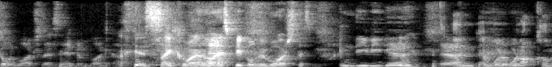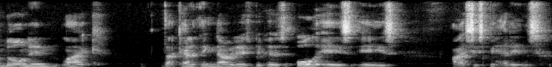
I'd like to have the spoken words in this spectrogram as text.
Don't watch this. End of podcast. Psychoanalyze people who watch this fucking DVD. Yeah. yeah. And and we're, we're not condoning like that kind of thing nowadays because all it is is ISIS beheadings,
